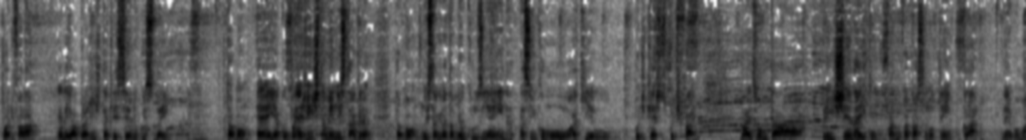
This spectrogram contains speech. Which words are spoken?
pode falar. É legal pra gente estar crescendo com isso daí. Tá bom? É, e acompanha a gente também no Instagram, tá bom? No Instagram tá meio cruzinho ainda, assim como aqui é o podcast do Spotify. Mas vamos tá preenchendo aí conforme vai passando o tempo, claro. Né? Vamos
